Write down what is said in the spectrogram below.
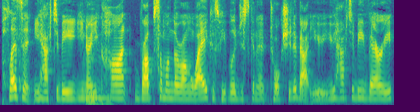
pleasant. You have to be, you know, you Mm. can't rub someone the wrong way because people are just going to talk shit about you. You have to be very,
